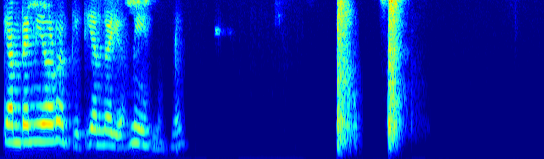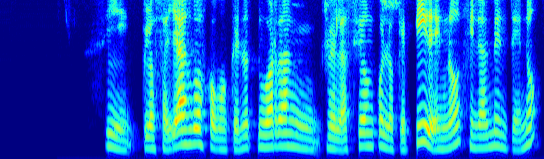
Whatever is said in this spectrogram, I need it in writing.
que han venido repitiendo ellos mismos, ¿no? Sí, los hallazgos como que no guardan relación con lo que piden, ¿no? Finalmente, ¿no?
